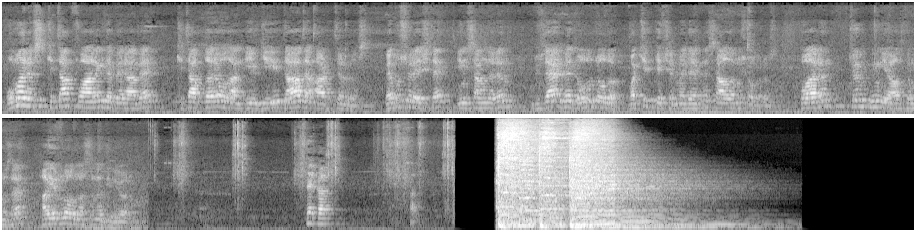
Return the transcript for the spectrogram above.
Umarız kitap fuarı ile beraber kitaplara olan ilgiyi daha da arttırırız ve bu süreçte insanların güzel ve dolu dolu vakit geçirmelerini sağlamış oluruz. Fuarın tüm Ünye halkımıza hayırlı olmasını diliyorum. Tekrar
